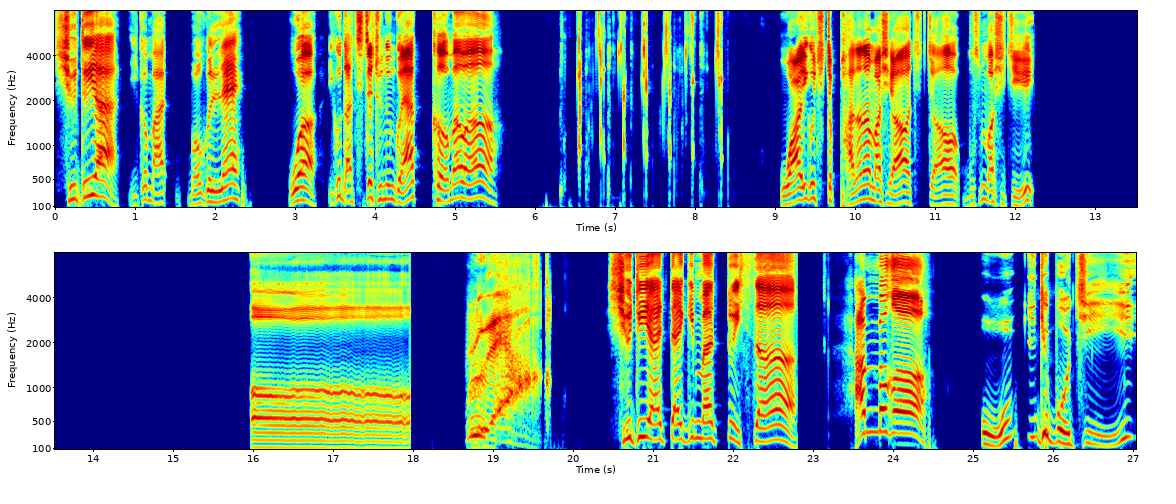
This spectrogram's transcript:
슈드야, 이거 마, 먹을래? 와, 이거 나 진짜 주는 거야? 고마워. 와, 이거 진짜 바나나 맛이야. 진짜 무슨 맛이지? 어... 으악. 슈드야, 딸기 맛도 있어. 안 먹어. 오, 이게 뭐지?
